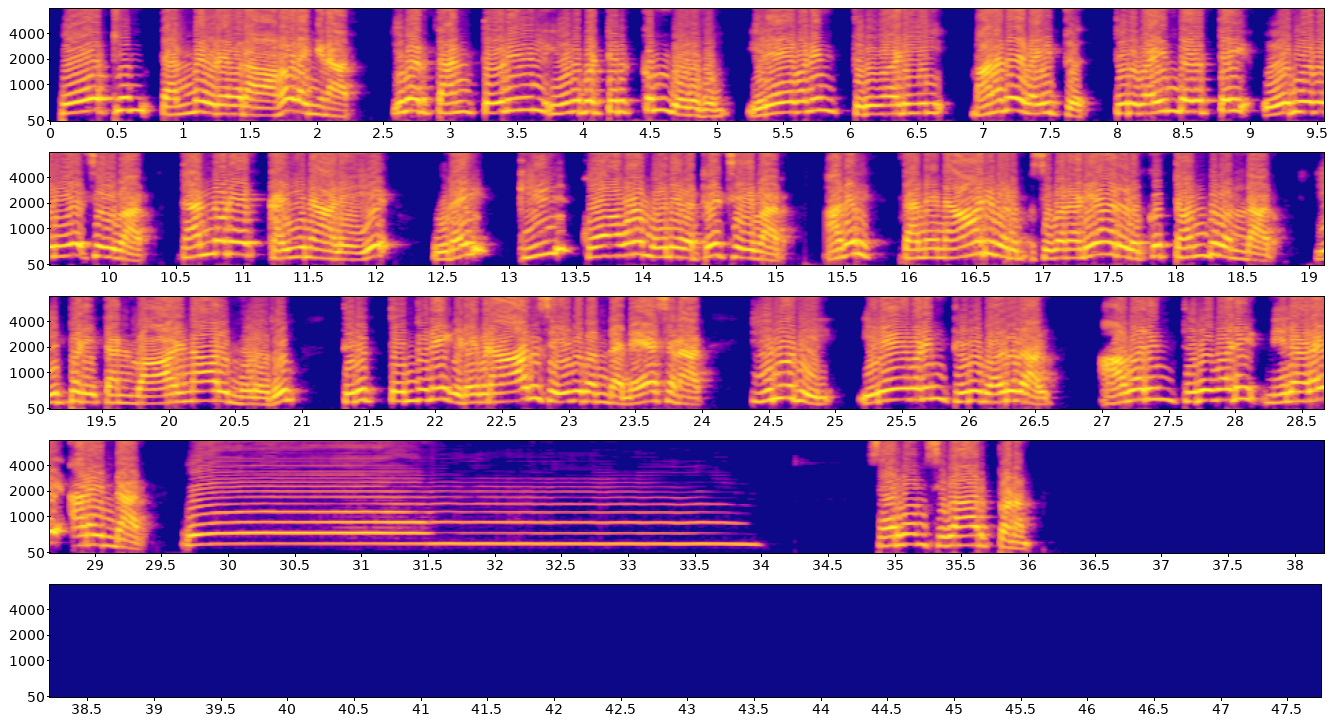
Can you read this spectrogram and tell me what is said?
போற்றும் தன்மையுடையவராக விளங்கினார். இவர் தன் தொழிலில் ஈடுபட்டிருக்கும் பொழுதும் இறைவனின் திருவடியில் மனதை வைத்து திருவைந்தெழுத்தை ஓதியபடியே செய்வார். தன்னுடைய கையினாலேயே உடை கீழ் கோவணம் முதலியவற்றை செய்வார். அதை தன்னை நாடி வரும் சிவனடியார்களுக்கு தந்து வந்தார். இப்படி தன் வாழ்நாள் முழுதும் திருத்தொண்டினை இடைவிடாது செய்து வந்த நேசனார் இறுதியில் இறைவனின் திருவருளால் அவரின் திருவடி நிழலை அடைந்தார். ஓ சர்வம் சிவார்ப்பணம்.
